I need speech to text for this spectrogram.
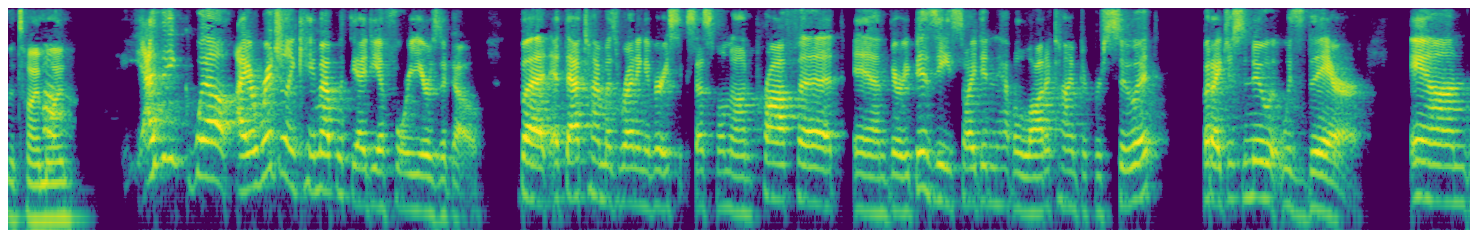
the timeline? I think. Well, I originally came up with the idea four years ago but at that time I was running a very successful nonprofit and very busy. So I didn't have a lot of time to pursue it, but I just knew it was there. And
